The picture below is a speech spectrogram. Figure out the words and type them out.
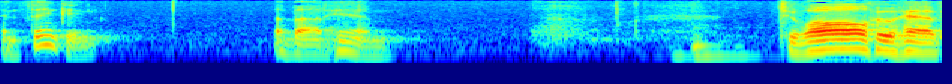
and thinking about Him. To all who have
